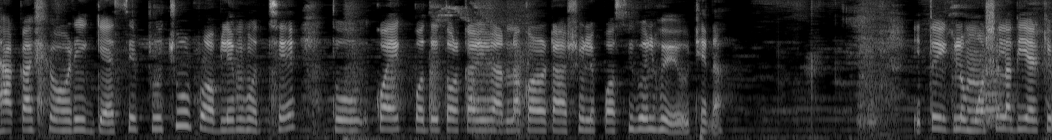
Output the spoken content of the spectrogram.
ঢাকা শহরে গ্যাসের প্রচুর প্রবলেম হচ্ছে, তো কয়েক পদে তরকারি রান্না করাটা আসলে পসিবল হয়ে ওঠে না। এ তো এগুলো মশলা দিয়ে আর কি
